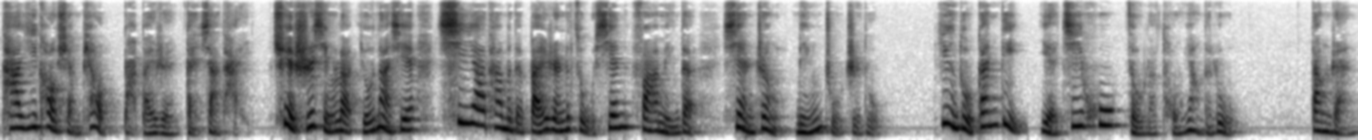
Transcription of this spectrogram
他依靠选票把白人赶下台，却实行了由那些欺压他们的白人的祖先发明的宪政民主制度。印度甘地也几乎走了同样的路。当然，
